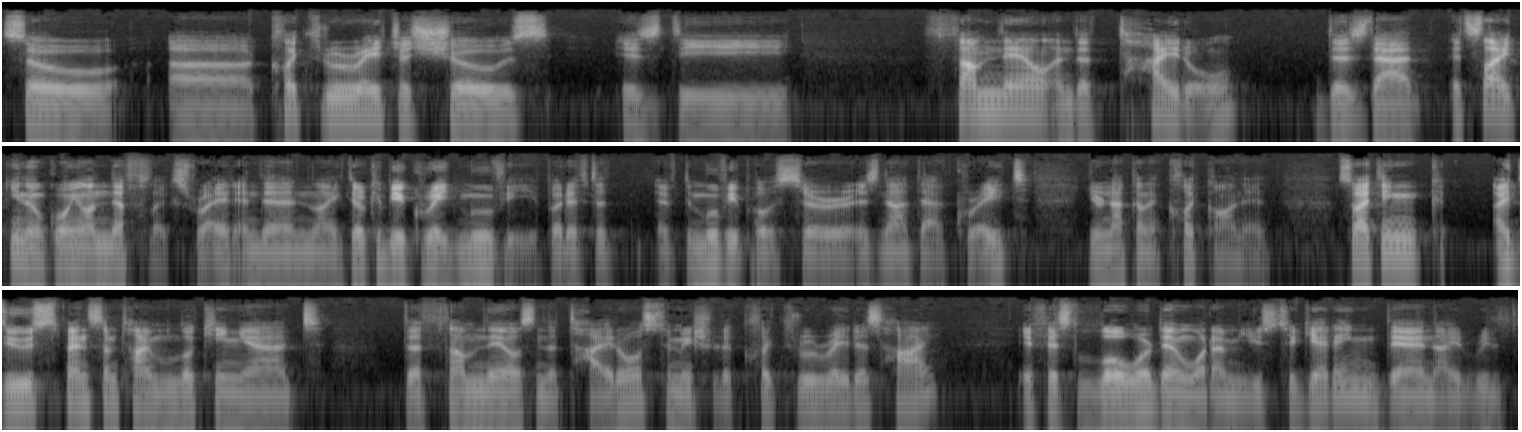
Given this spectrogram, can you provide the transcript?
So uh, click-through rate just shows is the thumbnail and the title does that it's like you know going on netflix right and then like there could be a great movie but if the if the movie poster is not that great you're not going to click on it so i think i do spend some time looking at the thumbnails and the titles to make sure the click-through rate is high if it's lower than what i'm used to getting then i re-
